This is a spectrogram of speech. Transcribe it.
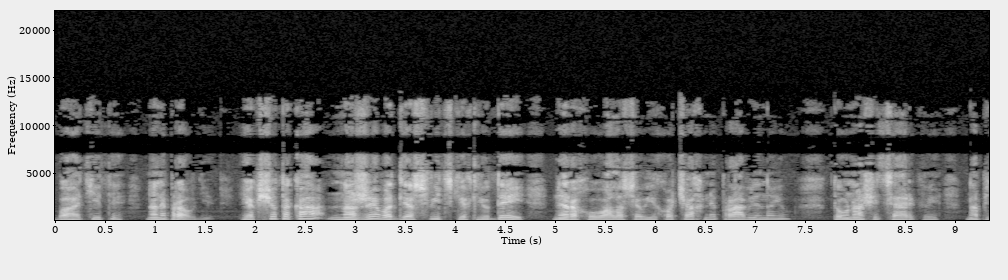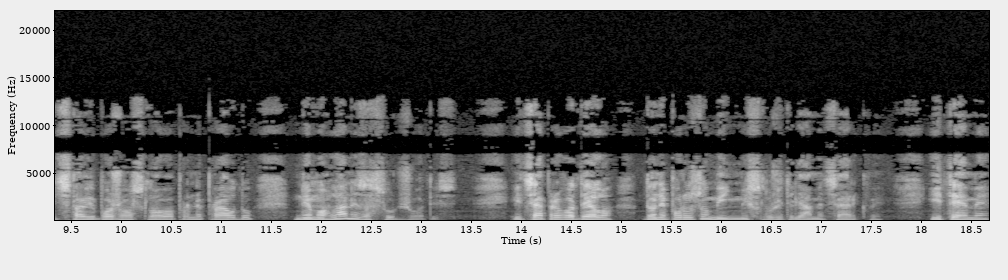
багатіти на неправді. Якщо така нажива для світських людей не рахувалася в їх очах неправильною, то в нашій церкві на підставі Божого Слова про неправду не могла не засуджуватись. І це приводило до непорозумінь між служителями церкви і тими,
